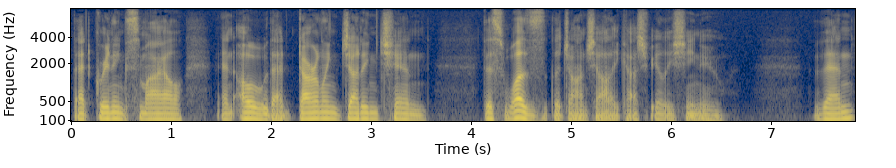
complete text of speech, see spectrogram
that grinning smile, and oh, that darling jutting chin. This was the John Shalikashvili she knew. Then,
